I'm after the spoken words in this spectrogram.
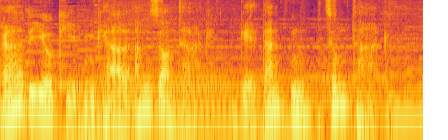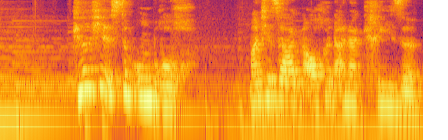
Radio Kiepenkerl am Sonntag. Gedanken zum Tag. Kirche ist im Umbruch. Manche sagen auch in einer Krise.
